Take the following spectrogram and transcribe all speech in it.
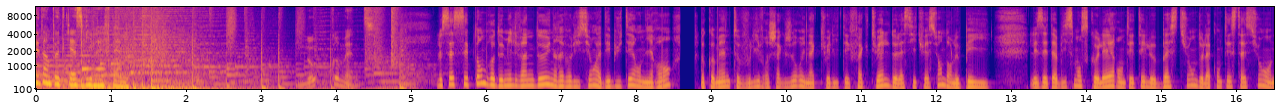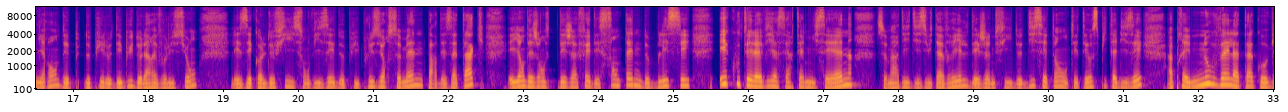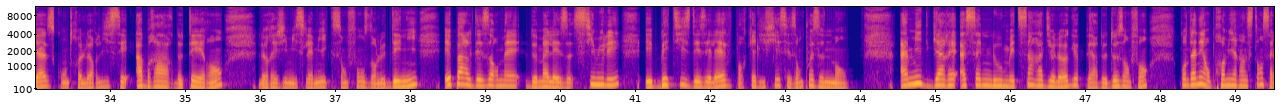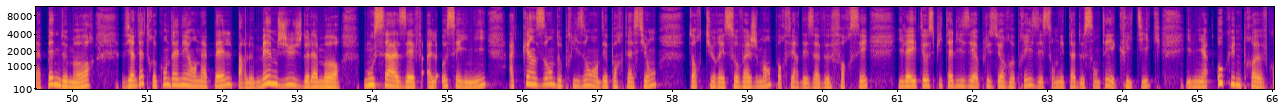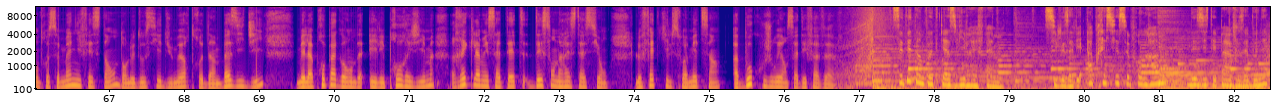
C'est un podcast Vivre FM. No comment. Le 16 septembre 2022, une révolution a débuté en Iran nos Comment vous livre chaque jour une actualité factuelle de la situation dans le pays. Les établissements scolaires ont été le bastion de la contestation en Iran depuis le début de la révolution. Les écoles de filles sont visées depuis plusieurs semaines par des attaques ayant déjà fait des centaines de blessés et coûté la vie à certaines lycéennes. Ce mardi 18 avril, des jeunes filles de 17 ans ont été hospitalisées après une nouvelle attaque au gaz contre leur lycée Abrar de Téhéran. Le régime islamique s'enfonce dans le déni et par parle désormais de malaise simulé et bêtise des élèves pour qualifier ces empoisonnements. Hamid Garé Hassanlou, médecin radiologue, père de deux enfants, condamné en première instance à la peine de mort, vient d'être condamné en appel par le même juge de la mort, Moussa Azef al-Hosseini, à 15 ans de prison en déportation. Torturé sauvagement pour faire des aveux forcés, il a été hospitalisé à plusieurs reprises et son état de santé est critique. Il n'y a aucune preuve contre ce manifestant dans le dossier du meurtre d'un Baziji, mais la propagande et les pro-régimes réclamaient sa tête dès son arrestation le fait qu'il soit médecin a beaucoup joué en sa défaveur. C'était un podcast Vivre FM. Si vous avez apprécié ce programme, n'hésitez pas à vous abonner.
